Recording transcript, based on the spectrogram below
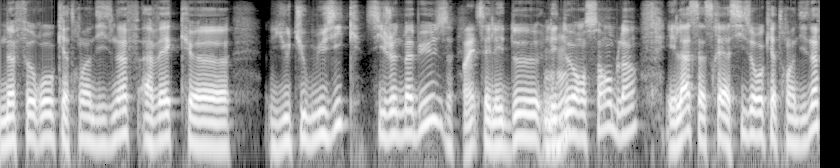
9,99€ avec YouTube Music, si je ne m'abuse. C'est les deux, les mhm. deux ensemble. Hein. Et là, ça serait à 6,99€.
